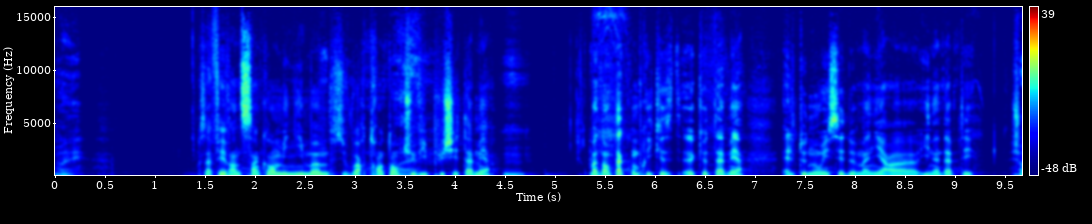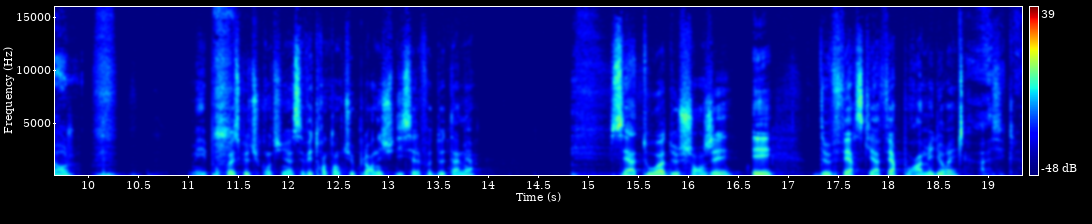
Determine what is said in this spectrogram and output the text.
Ouais. ça fait 25 ans minimum, voire 30 ans que tu vis plus chez ta mère. Mm. Maintenant que tu as compris que, euh, que ta mère elle te nourrissait de manière euh, inadaptée, Change. mais pourquoi est-ce que tu continues à- Ça fait 30 ans que tu pleurniches, tu dis c'est la faute de ta mère. C'est à toi de changer et de faire ce qu'il y a à faire pour améliorer. Ouais, c'est clair.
